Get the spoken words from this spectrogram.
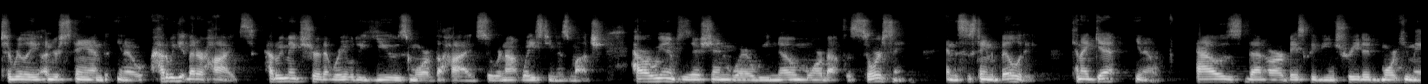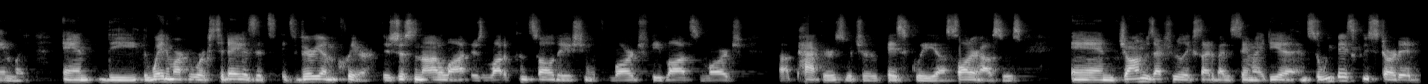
to really understand, you know, how do we get better hides? How do we make sure that we're able to use more of the hides so we're not wasting as much? How are we in a position where we know more about the sourcing and the sustainability? Can I get, you know, cows that are basically being treated more humanely? And the the way the market works today is it's it's very unclear. There's just not a lot. There's a lot of consolidation with large feedlots and large uh, packers, which are basically uh, slaughterhouses. And John was actually really excited by the same idea. And so we basically started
